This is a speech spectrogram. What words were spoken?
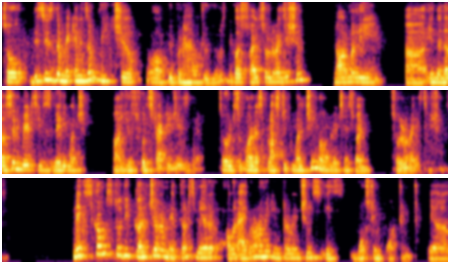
So this is the mechanism which uh, people have to use because soil solarization normally uh, in the nursery beds, is very much uh, useful strategies there. So it's called as plastic mulching or let's say soil solarization. Next comes to the cultural methods where our agronomic interventions is most important uh,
